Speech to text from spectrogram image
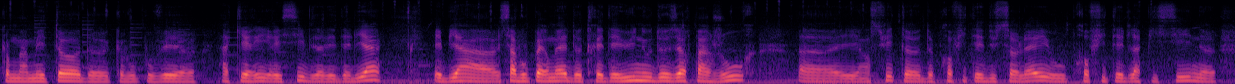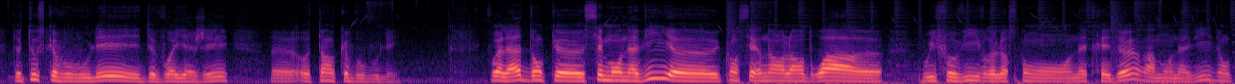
comme ma méthode que vous pouvez acquérir ici, vous avez des liens, eh bien ça vous permet de trader une ou deux heures par jour et ensuite de profiter du soleil ou profiter de la piscine, de tout ce que vous voulez et de voyager autant que vous voulez. Voilà donc euh, c'est mon avis euh, concernant l'endroit où il faut vivre lorsqu'on est trader à mon avis. Donc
